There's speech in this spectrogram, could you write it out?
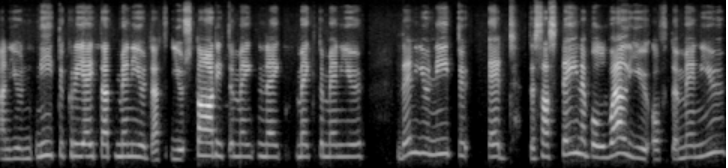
and you need to create that menu that you started to make, make, make the menu. Then you need to add the sustainable value of the menu,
